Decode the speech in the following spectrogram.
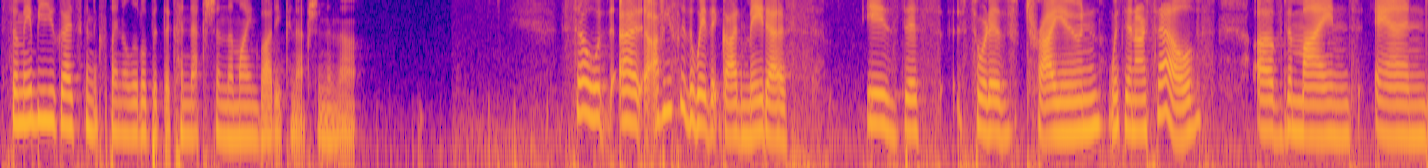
So maybe you guys can explain a little bit the connection, the mind body connection in that. So uh, obviously, the way that God made us is this sort of triune within ourselves of the mind and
